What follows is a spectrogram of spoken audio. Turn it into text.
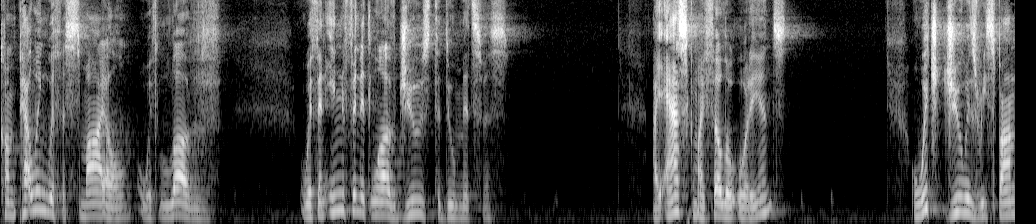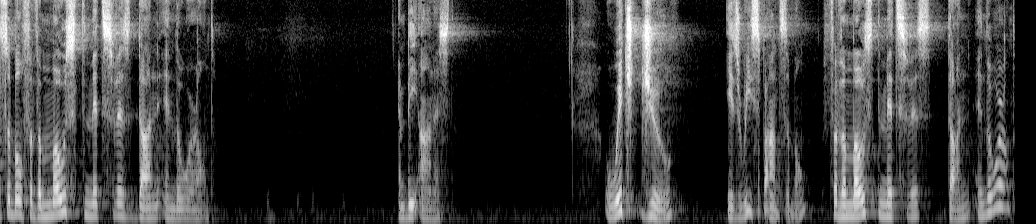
compelling with a smile, with love, with an infinite love, Jews to do mitzvahs. I ask my fellow audience which Jew is responsible for the most mitzvahs done in the world? And be honest. Which Jew is responsible for the most mitzvahs done in the world?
